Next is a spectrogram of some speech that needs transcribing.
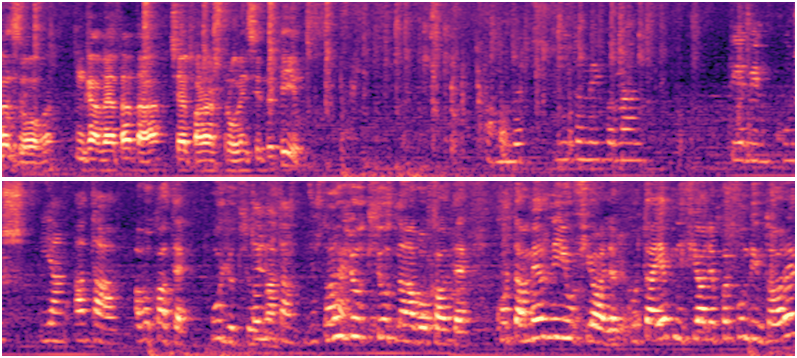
Rëzohet. Nga vetë ata që e parashtrojnë si të tillë. A mundë të lutëm me i përmend emrin kush janë ata? Avokate, ulu të lutna. Të lutëm, gjyqtare. Ulu të lutna avokate. Kur ta merrni ju fjalën, kur ta jepni fjalën përfundimtare,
